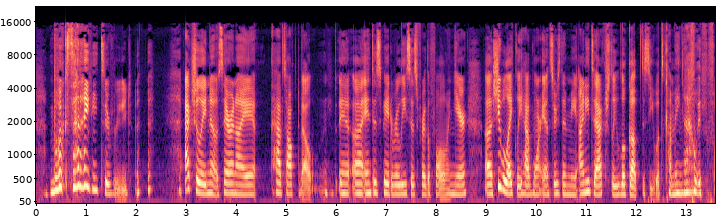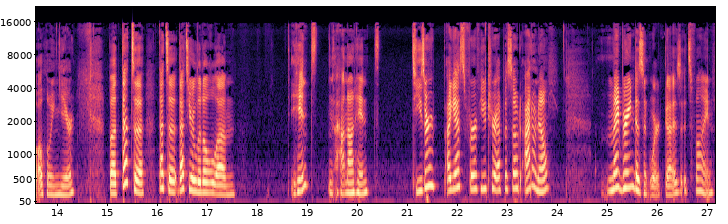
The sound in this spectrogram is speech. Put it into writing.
books that I need to read. Actually, no. Sarah and I have talked about uh, anticipated releases for the following year. Uh, she will likely have more answers than me. I need to actually look up to see what's coming out in the following year. But that's a that's a that's your little um hint, not hint, teaser, I guess, for a future episode. I don't know. My brain doesn't work, guys. It's fine.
